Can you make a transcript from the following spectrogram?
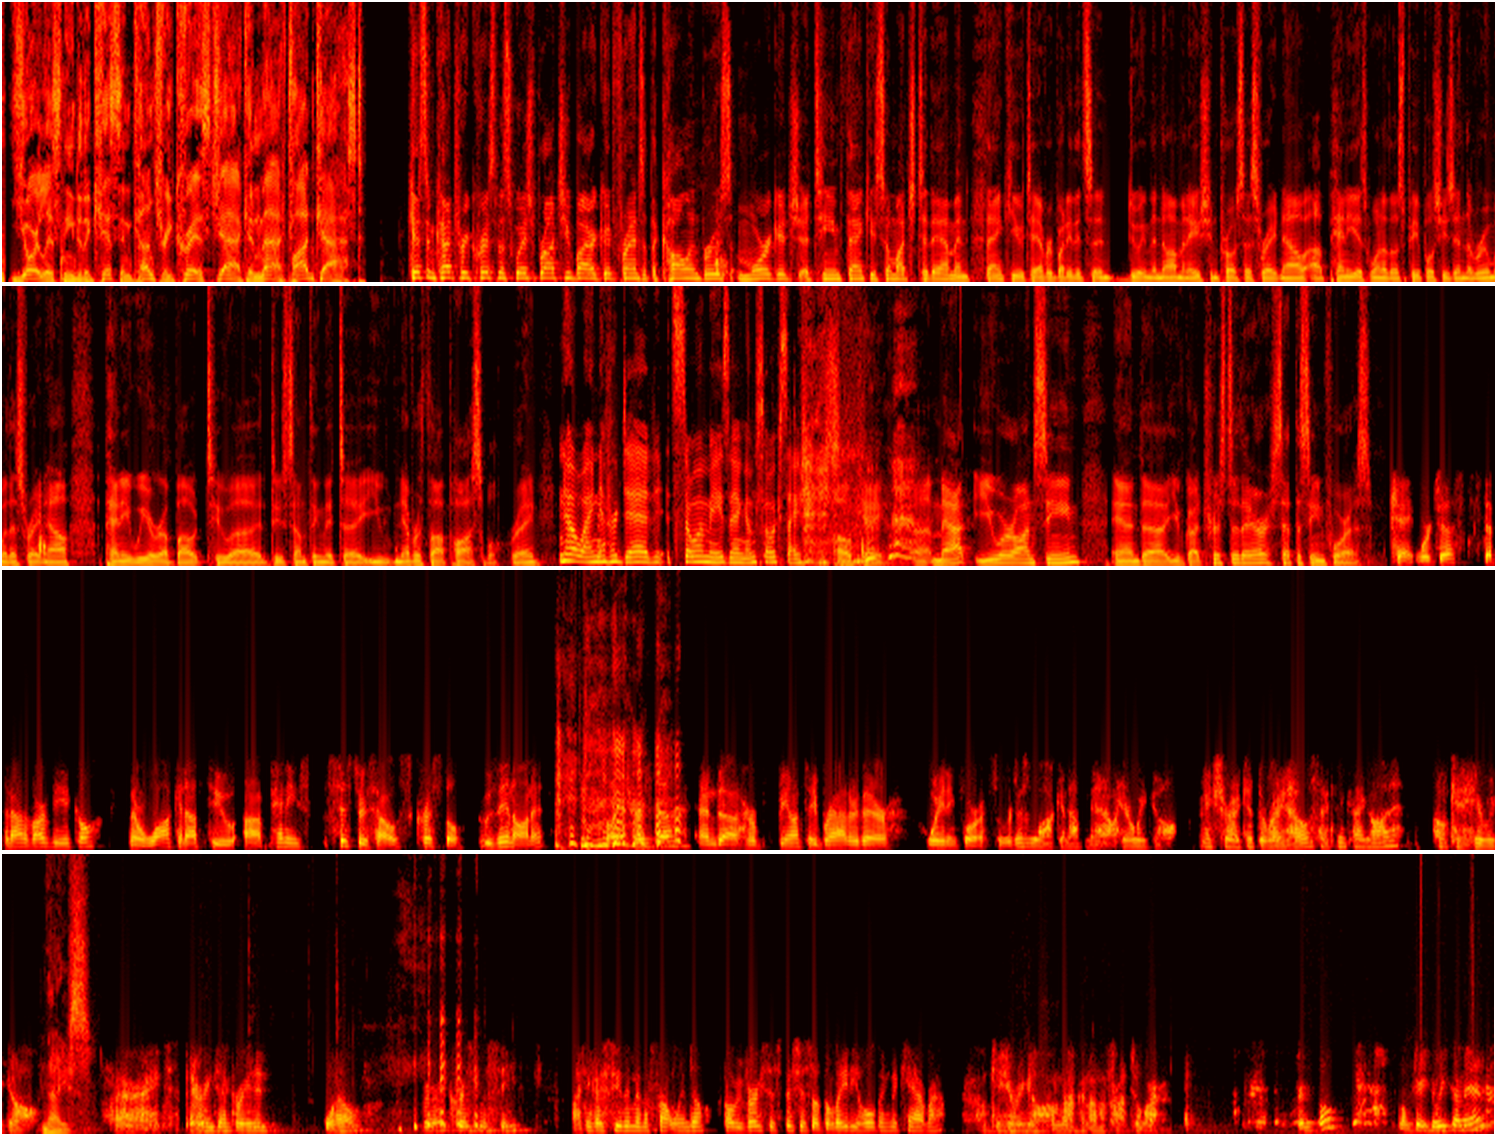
You're listening to the Kissin' Country Chris, Jack, and Matt podcast. Kissin' Country Christmas Wish brought to you by our good friends at the Colin Bruce Mortgage team. Thank you so much to them, and thank you to everybody that's uh, doing the nomination process right now. Uh, Penny is one of those people. She's in the room with us right now. Penny, we are about to uh, do something that uh, you never thought possible, right? No, I never did. It's so amazing. I'm so excited. Okay. uh, Matt, you are on scene, and uh, you've got Trista there. Set the scene for us. Okay, we're just stepping out of our vehicle. And We're walking up to uh, Penny's sister's house, Crystal, who's in on it. So Trista and uh, her fiance Brad are there waiting for us. So we're just walking up now. Here we go. Make sure I get the right house. I think I got it. Okay, here we go. Nice. All right. Very decorated. Well, very Christmassy. I think I see them in the front window. Probably very suspicious of the lady holding the camera. Okay, here we go. I'm knocking on the front door. Crystal? Yeah. Okay, can we come in?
